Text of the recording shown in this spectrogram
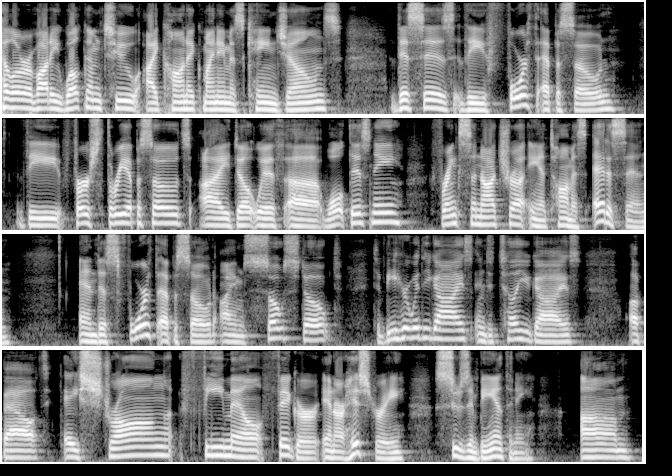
Hello, everybody. Welcome to Iconic. My name is Kane Jones. This is the fourth episode. The first three episodes, I dealt with uh, Walt Disney, Frank Sinatra, and Thomas Edison. And this fourth episode, I am so stoked to be here with you guys and to tell you guys about a strong female figure in our history, Susan B. Anthony. Um,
